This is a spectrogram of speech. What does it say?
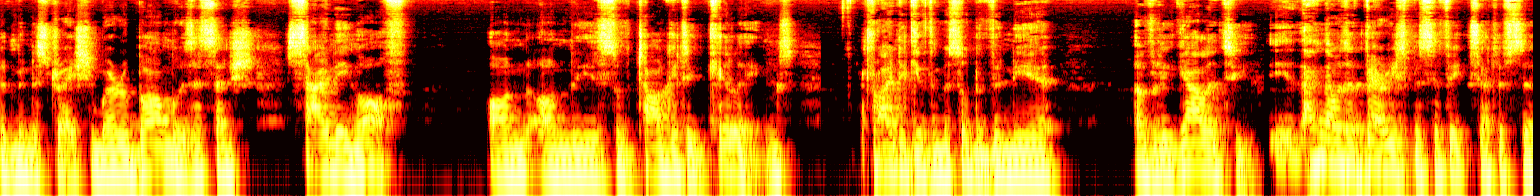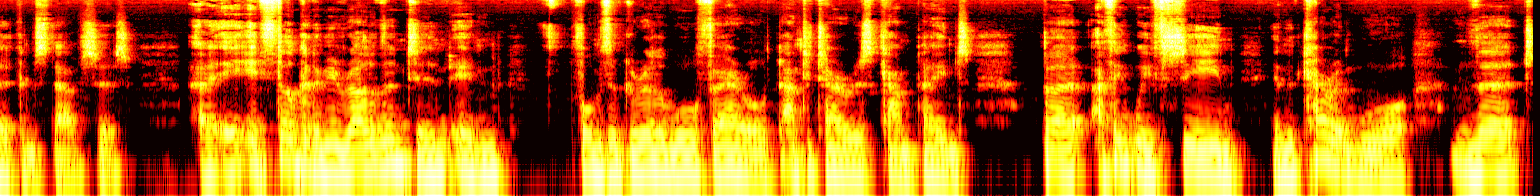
administration, where Obama was essentially signing off on on these sort of targeted killings, trying to give them a sort of veneer of legality. I think that was a very specific set of circumstances. Uh, it's still going to be relevant in in forms of guerrilla warfare or anti terrorist campaigns. But I think we've seen in the current war that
